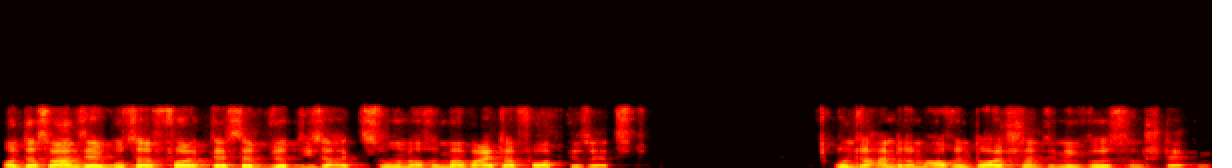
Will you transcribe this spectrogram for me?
Und das war ein sehr großer Erfolg, deshalb wird diese Aktion auch immer weiter fortgesetzt unter anderem auch in Deutschland in den größeren Städten.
